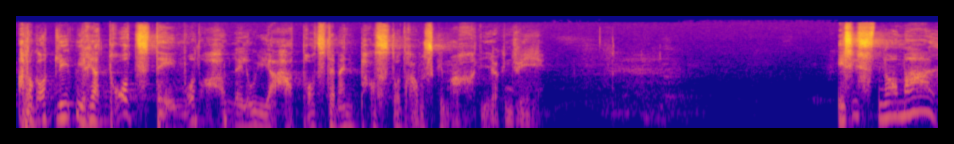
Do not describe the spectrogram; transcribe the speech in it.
Aber Gott liebt mich ja trotzdem, oder? Halleluja, hat trotzdem einen Pastor draus gemacht irgendwie. Es ist normal.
